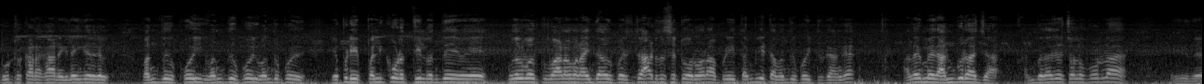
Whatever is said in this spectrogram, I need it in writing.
நூற்றுக்கணக்கான இளைஞர்கள் வந்து போய் வந்து போய் வந்து போய் எப்படி பள்ளிக்கூடத்தில் வந்து முதல் வகுப்பு மாணவன் ஐந்தாவது படிச்சுட்டு அடுத்த செட்டு வருவாரோ அப்படி தம்பிகிட்ட வந்து போயிட்டு அன்பு அதேமாதிரி அன்புராஜா அன்புராஜா சொல்ல போனால் இது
